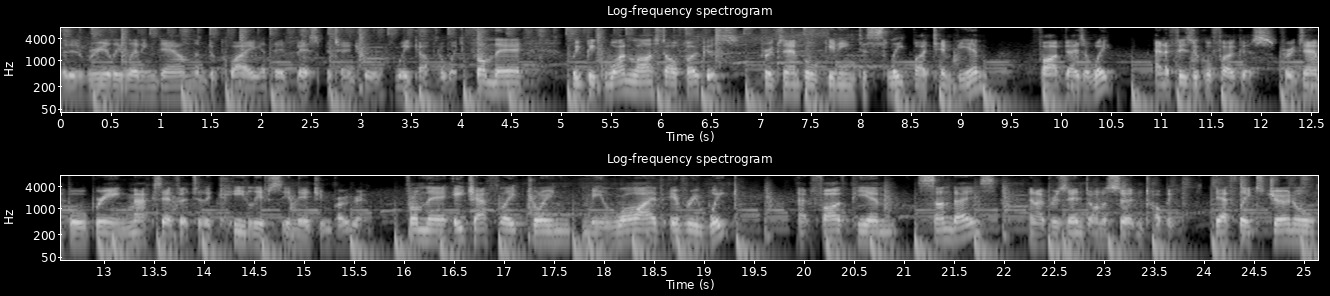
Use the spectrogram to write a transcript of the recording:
that is really letting down them to play at their best potential week after week. From there, we pick one lifestyle focus, for example, getting to sleep by 10 pm, five days a week, and a physical focus, for example, bringing max effort to the key lifts in their gym program. From there, each athlete join me live every week at 5 pm Sundays, and I present on a certain topic. The athletes journal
